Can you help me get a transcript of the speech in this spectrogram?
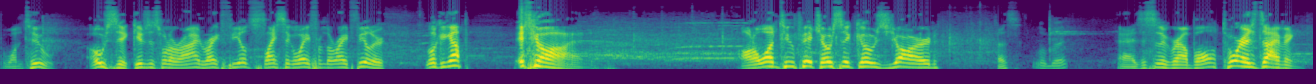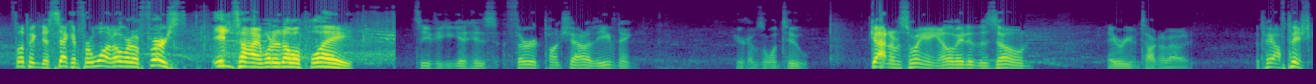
The 1 2. Osick gives this one a ride. Right field, slicing away from the right fielder. Looking up. It's gone. On a 1 2 pitch, Osick goes yard. a little bit. As this is a ground ball. Torres diving. Flipping to second for one. Over to first. In time. What a double play. See if he can get his third punch out of the evening. Here comes the 1 2. Got him swinging. Elevated the zone. They were even talking about it. The payoff pitch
